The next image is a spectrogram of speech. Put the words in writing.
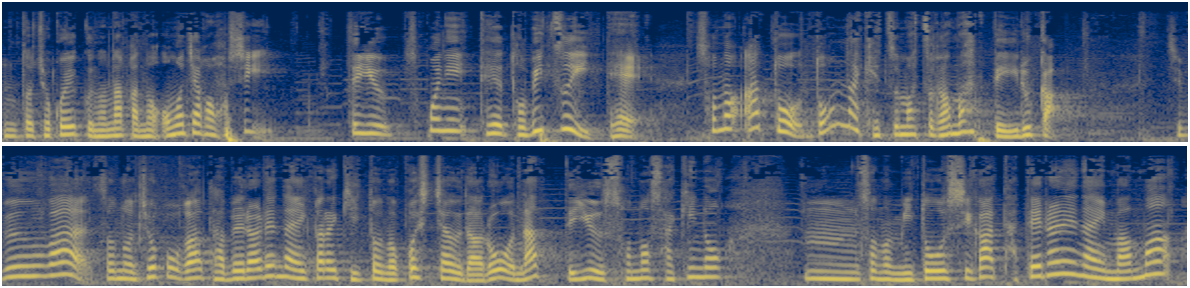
うん、とチョコエッグの中のおもちゃが欲しいっていうそこに手飛びついてその後どんな結末が待っているか。自分はそのチョコが食べられないからきっと残しちゃうだろうなっていうその先の、うん、その見通しが立てられないまま、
